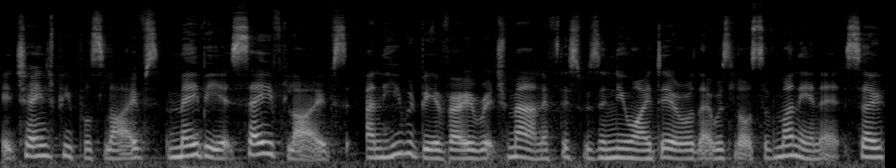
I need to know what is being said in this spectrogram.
It changed people's lives. Maybe it saved lives. And he would be a very rich man if this was a new idea or there was lots of money in it. So,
